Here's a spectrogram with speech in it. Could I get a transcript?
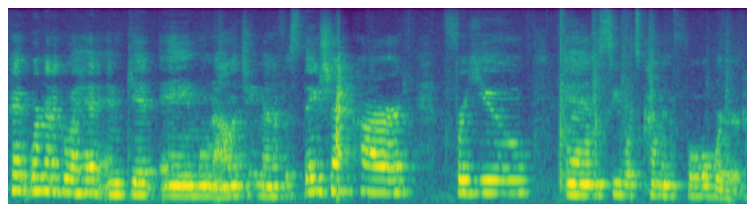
Okay, we're going to go ahead and get a Moonology manifestation card for you and see what's coming forward.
